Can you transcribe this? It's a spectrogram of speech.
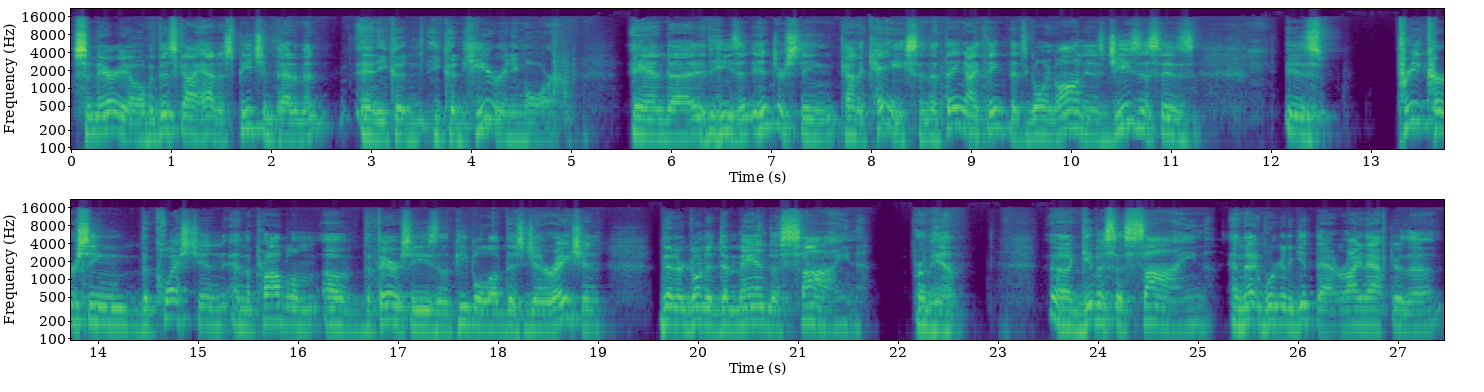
scenario. But this guy had a speech impediment and he couldn't he couldn't hear anymore. And uh, he's an interesting kind of case. And the thing I think that's going on is Jesus is is precursing the question and the problem of the Pharisees and the people of this generation that are going to demand a sign from him. Uh, give us a sign, and that we're going to get that right after the,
